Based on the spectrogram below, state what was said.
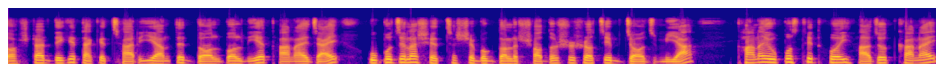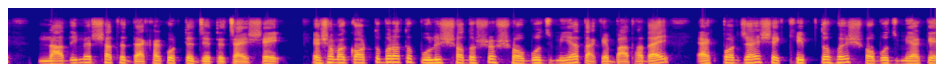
দশটার দিকে তাকে ছাড়িয়ে আনতে দলবল নিয়ে থানায় যায় উপজেলা স্বেচ্ছাসেবক দলের সদস্য সচিব জজ মিয়া। থানায় উপস্থিত হই হাজতখানায় নাদিমের সাথে দেখা করতে যেতে চায় সে। এ সময় কর্তব্যরত পুলিশ সদস্য সবুজ মিয়া তাকে বাধা দেয়। এক পর্যায়ে সে ক্ষিপ্ত হয়ে সবুজ মিয়াকে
